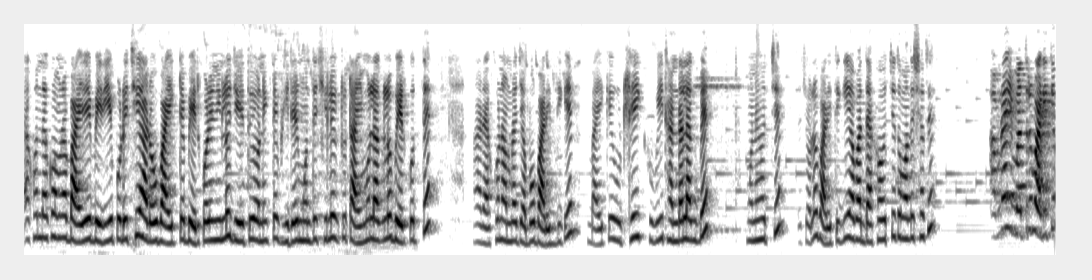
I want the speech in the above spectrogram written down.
এখন দেখো আমরা বাইরে বেরিয়ে পড়েছি, আর ও বাইকটা বের করে নিল, যেহেতু অনেকটা ভিড়ের মধ্যে ছিল, একটু টাইমও লাগল বের করতে। আর এখন আমরা যাব বাড়ির দিকে, বাইকে উঠলেই খুবই ঠান্ডা লাগবে, মনে হচ্ছে। চলো বাড়িতে গিয়ে আবার দেখা হচ্ছে তোমাদের সাথে। আমরা এইমাত্র বাড়িতে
